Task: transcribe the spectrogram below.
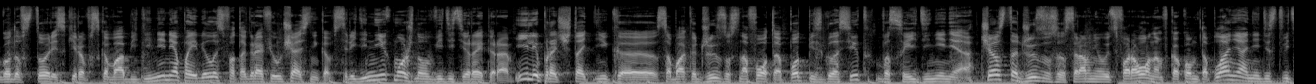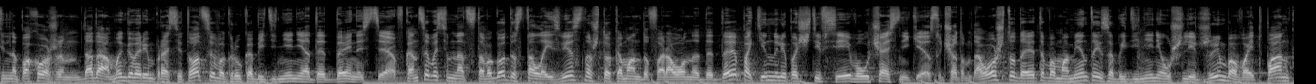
года в сторис Кировского объединения появилась фотография участников. Среди них можно увидеть и рэпера. Или прочитать ник э, собака Джизус на фото. Подпись гласит «Воссоединение». Часто Джизус Джизуса сравнивают с фараоном, в каком-то плане они действительно похожи. Да-да, мы говорим про ситуацию вокруг объединения Dead Dynasty. В конце 18 года стало известно, что команду фараона ДД покинули почти все его участники, с учетом того, что до этого момента из объединения ушли Jeembo, Punk,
